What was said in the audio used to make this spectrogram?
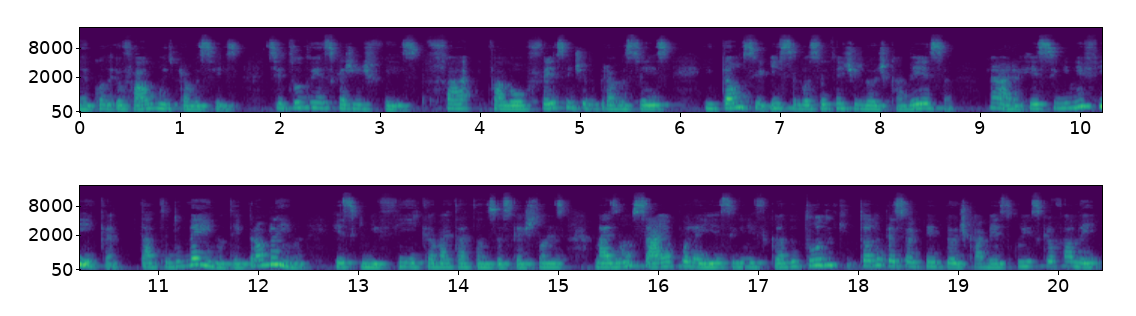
né? Eu falo muito para vocês, se tudo isso que a gente fez, fa falou, fez sentido para vocês, então se e se você tem dor de cabeça, cara, ressignifica, tá tudo bem, não tem problema ressignifica, vai tratando essas questões, mas não saia por aí ressignificando tudo que toda pessoa que tem dor de cabeça com isso que eu falei,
